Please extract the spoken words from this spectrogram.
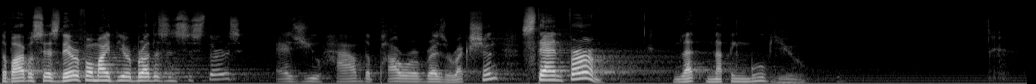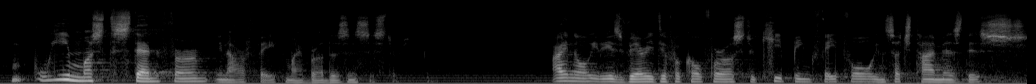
The Bible says, Therefore, my dear brothers and sisters, as you have the power of resurrection, stand firm. Let nothing move you. We must stand firm in our faith, my brothers and sisters. I know it is very difficult for us to keep being faithful in such time as this,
